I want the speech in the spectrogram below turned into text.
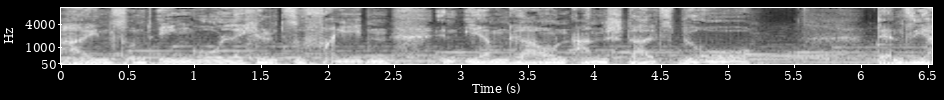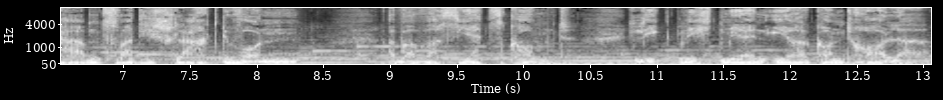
Heinz und Ingo lächeln zufrieden in ihrem grauen Anstaltsbüro. Denn sie haben zwar die Schlacht gewonnen, aber was jetzt kommt, liegt nicht mehr in ihrer Kontrolle.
